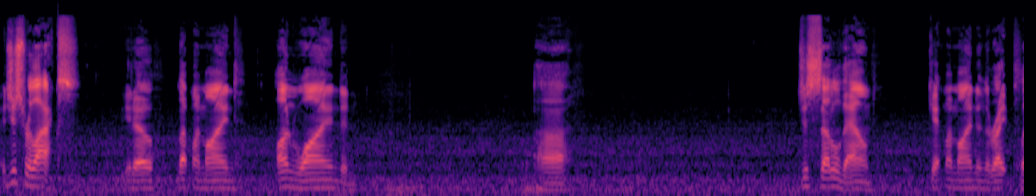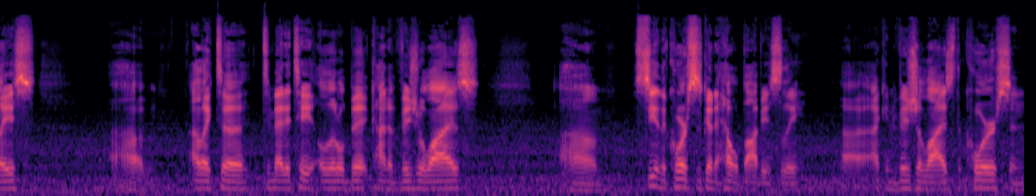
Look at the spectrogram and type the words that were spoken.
and just relax, you know, let my mind unwind and uh, just settle down get my mind in the right place. Um, I like to, to meditate a little bit, kind of visualize. Um, seeing the course is going to help, obviously. Uh, I can visualize the course and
